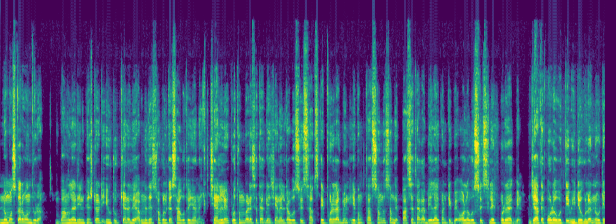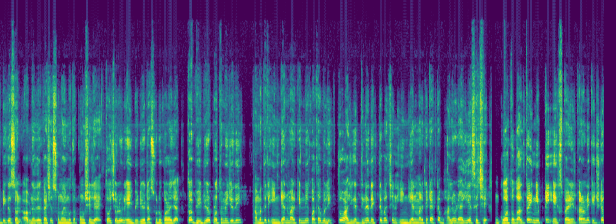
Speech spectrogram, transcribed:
নমস্কার বন্ধুরা। বাংলার ইনভেস্টর ইউটিউব চ্যানেলে আপনাদের সকলকে স্বাগত জানাই। চ্যানেলে প্রথমবার এসে থাকলে চ্যানেলটা অবশ্যই সাবস্ক্রাইব করে রাখবেন এবং তার সঙ্গে সঙ্গে পাশে থাকা বেল আইকন টিপে অল অবশ্যই সিলেক্ট করে রাখবেন, যাতে পরবর্তী ভিডিওগুলোর নোটিফিকেশন আপনাদের কাছে সময় মতো পৌঁছে যায়। তো চলুন এই ভিডিওটা শুরু করা যাক। তো ভিডিওর প্রথমে যদি আমাদের ইন্ডিয়ান মার্কেট নিয়ে কথা বলি, তো আজকের দিনে দেখতে পাচ্ছেন ইন্ডিয়ান মার্কেটে একটা ভালো র্যালি এসেছে। গতকাল তো এই নিফটি এক্সপায়ারির কারণে কিছুটা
